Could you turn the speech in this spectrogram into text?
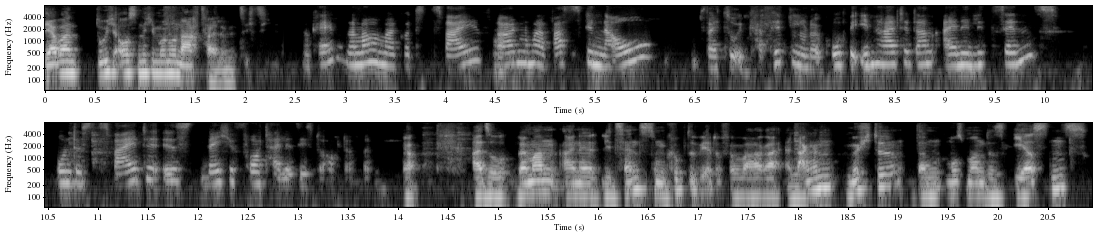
der aber durchaus nicht immer nur Nachteile mit sich zieht. Okay, dann machen wir mal kurz zwei Fragen nochmal. Was genau, vielleicht so in Kapiteln oder grob beinhaltet dann eine Lizenz? Und das zweite ist, welche Vorteile siehst du auch darin? Ja, also wenn man eine Lizenz zum Kryptowerteverwahrer erlangen möchte, dann muss man das erstens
